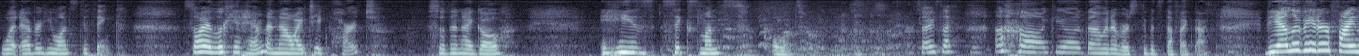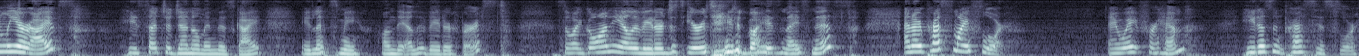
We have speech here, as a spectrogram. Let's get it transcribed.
whatever he wants to think. So I look at him and now I take part. So then I go, he's six months old. So he's like, oh, cute, uh, whatever, stupid stuff like that. The elevator finally arrives. He's such a gentleman, this guy. He lets me on the elevator first. So I go on the elevator, just irritated by his niceness, and I press my floor. I wait for him. He doesn't press his floor,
